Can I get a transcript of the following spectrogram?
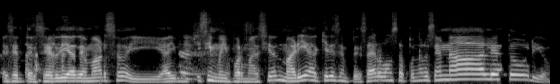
Es el tercer día de marzo y hay muchísima información. María, ¿quieres empezar? Vamos a ponernos en aleatorio.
